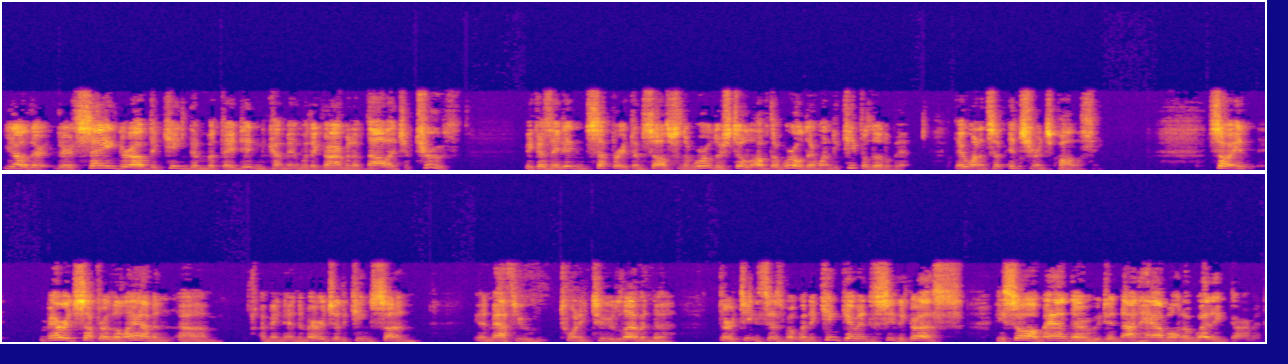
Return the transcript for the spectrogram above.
you know, they're, they're saying they're of the kingdom, but they didn't come in with a garment of knowledge of truth because they didn't separate themselves from the world. They're still of the world. They wanted to keep a little bit, they wanted some insurance policy. So in marriage supper of the Lamb, and um, I mean, in the marriage of the king's son, in Matthew 22, 11 to 13, it says, But when the king came in to see the guests, he saw a man there who did not have on a wedding garment.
